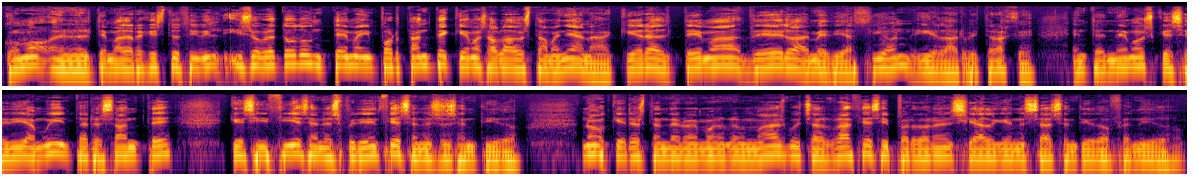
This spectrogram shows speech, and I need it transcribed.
como en el tema de registro civil y sobre todo un tema importante que hemos hablado esta mañana, que era el tema de la mediación y el arbitraje. Entendemos que sería muy interesante que se hiciesen experiencias en ese sentido. No quiero extenderme más, muchas gracias y perdonen si alguien se ha sentido ofendido.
